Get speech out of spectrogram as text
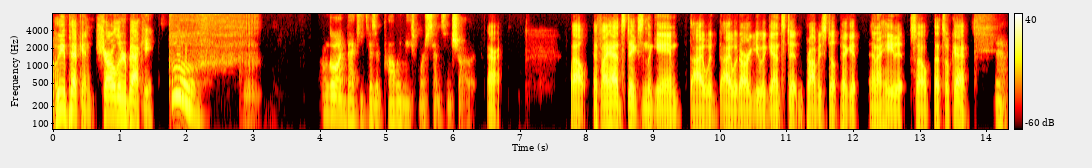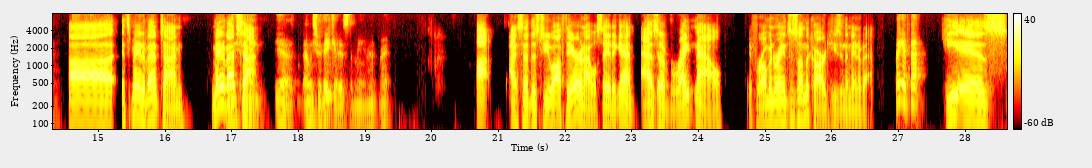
who you picking, Charlotte or Becky? Whew. I'm going Becky because it probably makes more sense than Charlotte. All right. Well, if I had stakes in the game, I would I would argue against it and probably still pick it, and I hate it, so that's okay. Yeah. Uh, it's main event time. Main event time. think- yeah, at least we think it is the main event, right? Uh, I said this to you off the air, and I will say it again. As Sure. of right now, if Roman Reigns is on the card, he's in the main event. I get that. He is.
